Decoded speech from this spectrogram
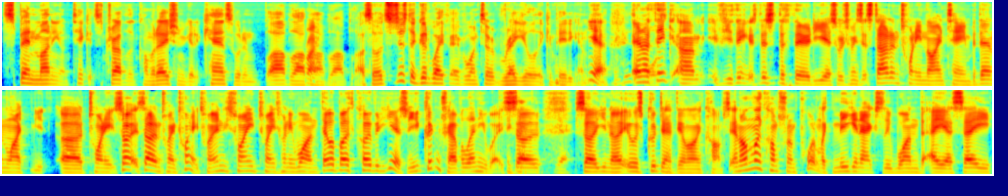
spend money on tickets and travel accommodation and get it cancelled and blah blah blah Right. blah blah. So it's just a good way for everyone to regularly compete again. Yeah, is and I think um, if you think it's, this is the third year, so which means it started in 2019, but then like uh, 20, so it started in 2020, 2020, 2021. They were both COVID years, so you couldn't travel anyway. So, yeah. so you know, it was good to have the online comps, and online comps were important. Like Megan actually won the ASA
